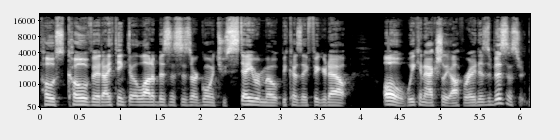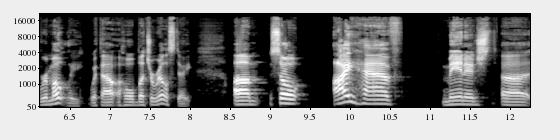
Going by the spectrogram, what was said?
post COVID I think that a lot of businesses are going to stay remote because they figured out oh, we can actually operate as a business remotely without a whole bunch of real estate. Um, so I have managed uh,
